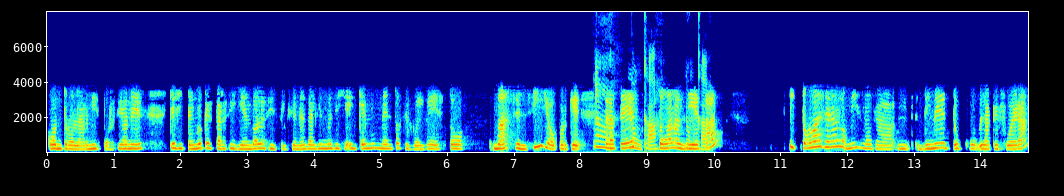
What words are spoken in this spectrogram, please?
controlar mis porciones, que si tengo que estar siguiendo las instrucciones de alguien más, dije, ¿en qué momento se vuelve esto más sencillo? Porque ah, traté todas las dietas y todas eran lo mismo, o sea, dime tú la que fuera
